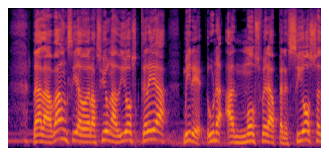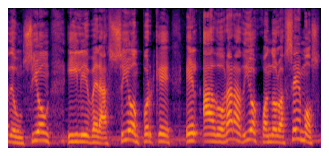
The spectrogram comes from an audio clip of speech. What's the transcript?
la alabanza y adoración a Dios crea, mire, una atmósfera preciosa de unción y liberación, porque el adorar a Dios cuando lo hacemos,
